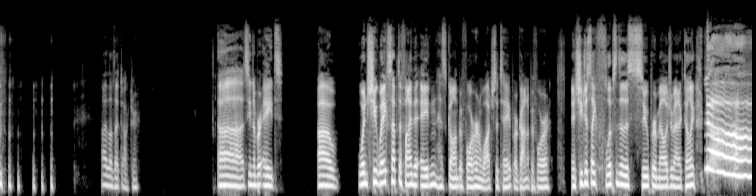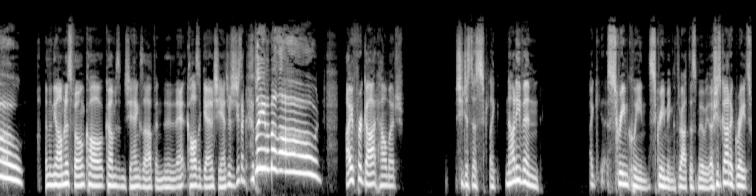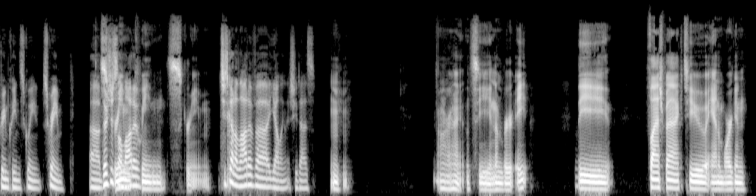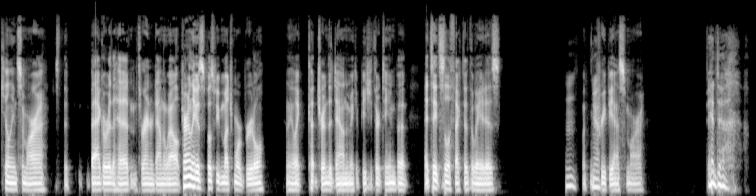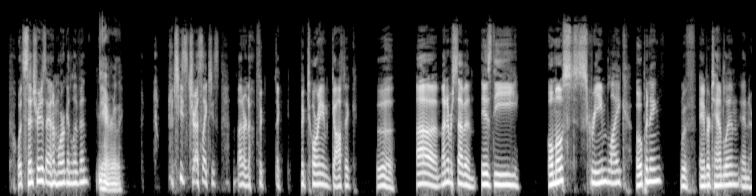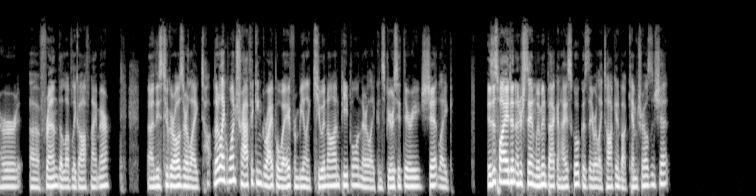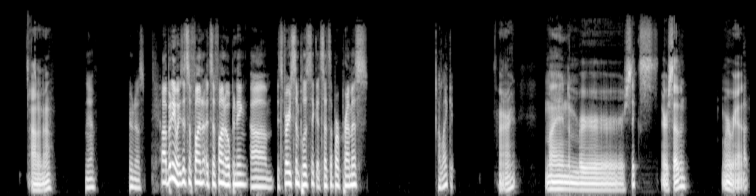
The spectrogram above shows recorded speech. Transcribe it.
I love that doctor. Uh, see number eight. Uh, when she wakes up to find that Aiden has gone before her and watched the tape or gotten it before her, and she just like flips into this super melodramatic tone, like "No!" And then the ominous phone call comes and she hangs up, and then it calls again and she answers. And she's like, "Leave him alone!" I forgot how much she just does, like not even like scream queen screaming throughout this movie. Though she's got a great scream queen scream scream. Uh, there's just a lot of Queen scream. she's got a lot of uh, yelling that she does. Hmm All right. Let's see. Number eight. The flashback to Anna Morgan killing Samara, just the bag over the head and throwing her down the well. Apparently, it was supposed to be much more brutal. and they like cut trimmed it down to make it PG thirteen. But I'd say it's still effective the way it is. Mm, With yeah. creepy ass Samara. And uh, what century does Anna Morgan live in? Yeah, really. she's dressed like she's I don't know, Victorian Gothic. Ugh. Uh, my number seven is the almost scream like opening with Amber Tamblyn and her uh, friend, the lovely goth nightmare. And these two girls are like they're like one trafficking gripe away from being like QAnon people and they're like conspiracy theory shit. Like, is this why I didn't understand women back in high school because they were like talking about chemtrails and shit? I don't know. Who knows uh, but anyways it's a fun it's a fun opening um it's very simplistic it sets up our premise i like it All right. My number six or seven. Where are we at? Uh,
